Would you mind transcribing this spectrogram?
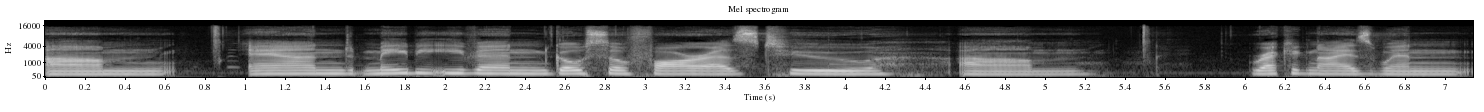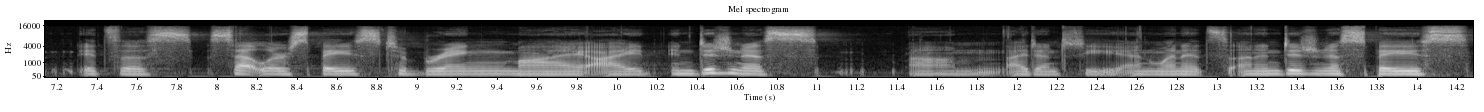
um, and maybe even go so far as to um, recognize when it's a settler space to bring my I, indigenous um, identity and when it's an indigenous space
